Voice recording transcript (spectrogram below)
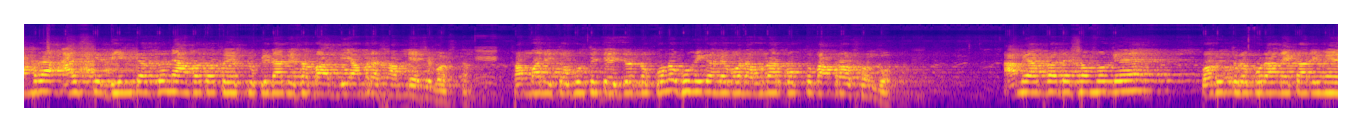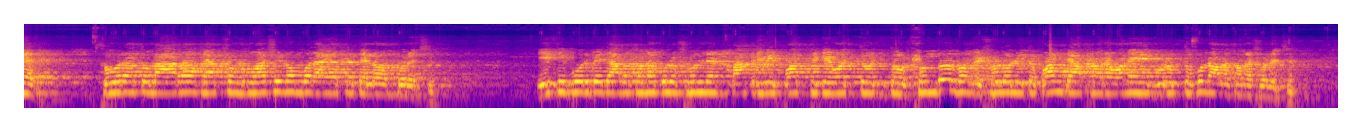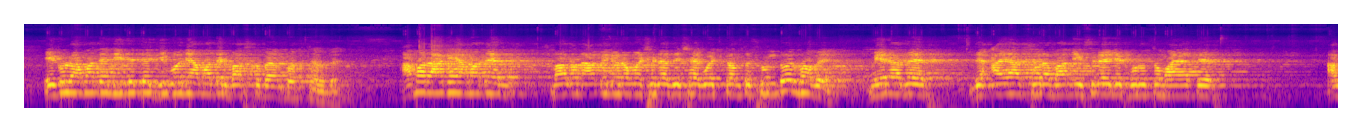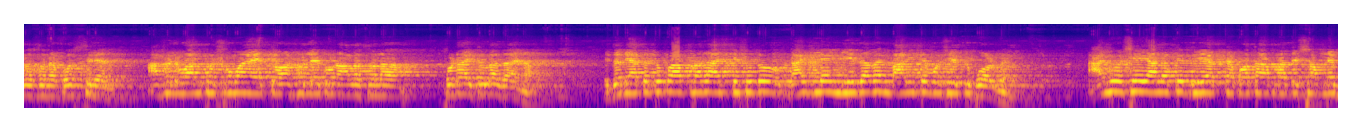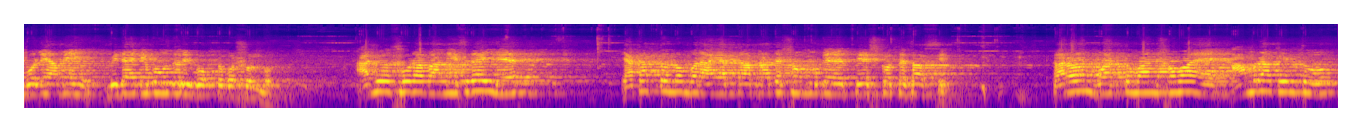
আমরা আজকে দিনটার জন্য আপাতত একটু কেনা বেচা বাদ দিয়ে আমরা সামনে এসে বসতাম। সম্মানিত উপস্থিতি, এই জন্য কোনো ভূমিকা নেব না, ওনার বক্তব্য আমরাও শুনব। আমি আপনাদের সম্মুখে পবিত্র কোরআনে কারিমের সৌরাতুল আরাফ একশো উনআশি নম্বর আয়াতে তেলাওয়াত করেছি। ইতিপূর্বে যে আলোচনাগুলো শুনলেন মাগরিবির পর থেকে অত্যন্ত সুন্দরভাবে সুললিত কণ্ঠে আপনারা অনেক গুরুত্বপূর্ণ আলোচনা শুনেছেন। এগুলো আমাদের নিজেদের জীবনে আমাদের বাস্তবায়ন করতে হবে। আমার আগে আমাদের মালন আমিনুর রহমান সিরাজি সাহেব অত্যন্ত সুন্দরভাবে মেয়েরাজের যে আয়াত সোরা বান ইসরায়েলের প্রথম আয়াতের আলোচনা করছিলেন। আসলে অল্প সময়ে তো আসলে কোনো আলোচনা ফোটাই তোলা যায় না। এই জন্য এতটুকু আপনারা আজকে শুধু গাইডলাইন নিয়ে যাবেন, বাড়িতে বসে একটু পড়বেন। আমিও সেই আলোকে দুই একটা কথা আপনাদের সামনে বলে আমি বিদায় নেব বক্তব্য শুনব। আমিও সোরা বান ইসরায়েলের একাত্তর নম্বর আয়াতটা আপনাদের সম্মুখে পেশ করতে চাচ্ছি। কারণ বর্তমান সময়ে আমরা কিন্তু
